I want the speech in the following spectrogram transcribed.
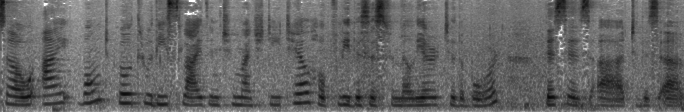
So I won't go through these slides in too much detail. Hopefully, this is familiar to the board. This is uh, to this uh,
